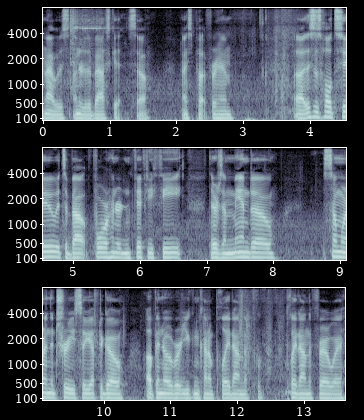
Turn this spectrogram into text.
and I was under the basket. So nice putt for him. Uh, this is hole two. It's about 450 feet. There's a Mando somewhere in the tree, so you have to go up and over. You can kind of play down the play down the fairway.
